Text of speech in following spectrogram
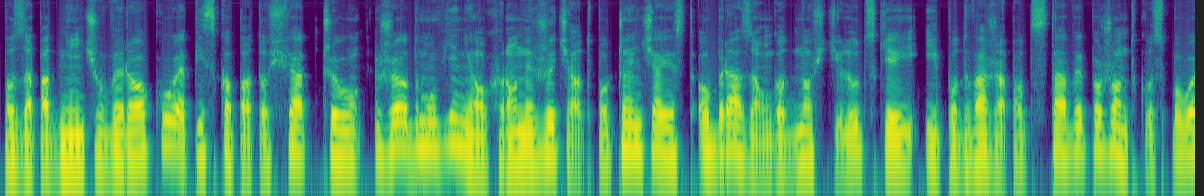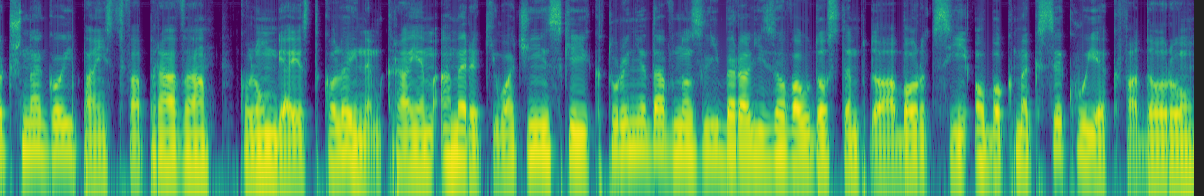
Po zapadnięciu wyroku episkopat oświadczył, że odmówienie ochrony życia od poczęcia jest obrazą godności ludzkiej i podważa podstawy porządku społecznego i państwa prawa. Kolumbia jest kolejnym krajem Ameryki Łacińskiej, który niedawno zliberalizował dostęp do aborcji obok Meksyku i Ekwadoru.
